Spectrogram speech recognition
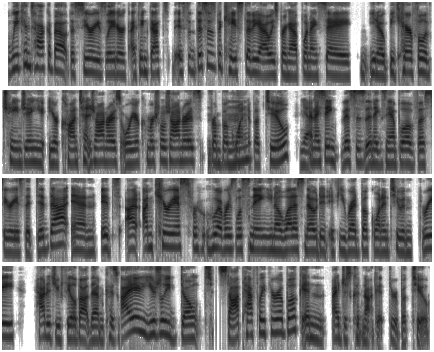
We can talk about the series later. I think that's, this is the case study I always bring up when I say, you know, be careful of changing your content genres or your commercial genres from book mm-hmm. one to book two. Yes. And I think this is an example of a series that did that. And it's, I, I'm curious for whoever's listening, you know, let us know did, if you read book one and two and three, how did you feel about them? Because I usually don't stop halfway through a book and I just could not get through book two.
